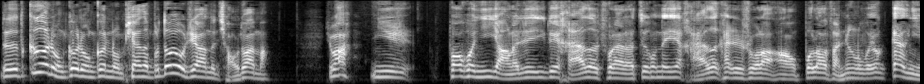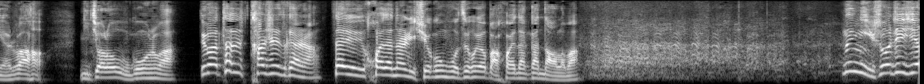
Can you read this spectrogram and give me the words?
那各种各种各种片子不都有这样的桥段吗？是吧？你包括你养了这一堆孩子出来了，最后那些孩子开始说了啊，拨乱反正了，我要干你是吧？你教了我武功是吧？对吧？他他是干啥？在坏蛋那里学功夫，最后要把坏蛋干倒了吧？那你说这些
